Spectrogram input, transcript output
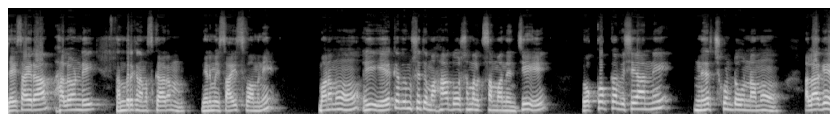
జై సాయిరామ్. హలో అండి. అందరికీ నమస్కారం. నేను మీ సాయి స్వామిని. మనము ఈ ఏకవింశతి మహాదోషములకు సంబంధించి ఒక్కొక్క విషయాన్ని నేర్చుకుంటూ ఉన్నాము. అలాగే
